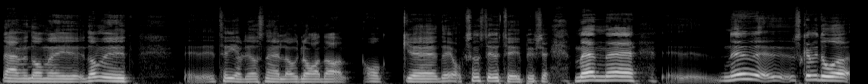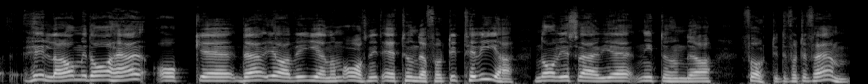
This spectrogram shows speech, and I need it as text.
nej men de är ju, de är ju eh, trevliga och snälla och glada och eh, det är också en stereotyp i och för sig. Men eh, nu ska vi då hylla dem idag här och eh, det gör vi genom avsnitt 143 Norge-Sverige 1940 45.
